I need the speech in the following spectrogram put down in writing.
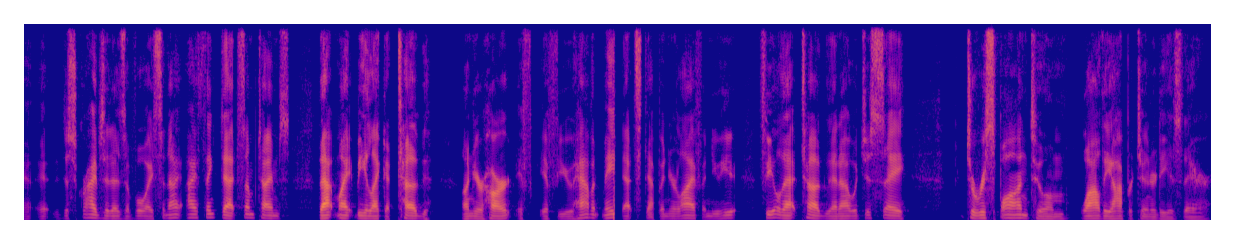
it describes it as a voice. And I, I think that sometimes that might be like a tug on your heart. If, if you haven't made that step in your life and you hear, feel that tug, then I would just say to respond to him while the opportunity is there.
